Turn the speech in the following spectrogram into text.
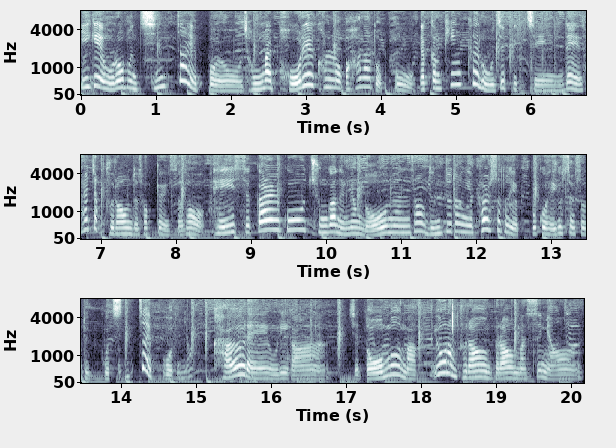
이게 여러분 진짜 예뻐요. 정말 버릴 컬러가 하나도 없고 약간 핑크 로즈빛인데 살짝 브라운도 섞여 있어서 베이스 깔고 중간 음영 넣으면서 눈두덩이에 펄 써도 예쁘고 애교살 써도 예쁘고 진짜 예쁘거든요. 가을에 우리가 이제 너무 막 이런 브라운 브라운만 쓰면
